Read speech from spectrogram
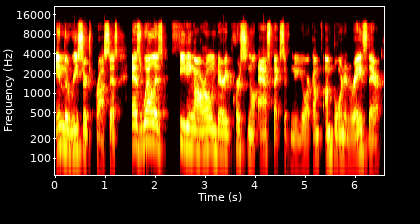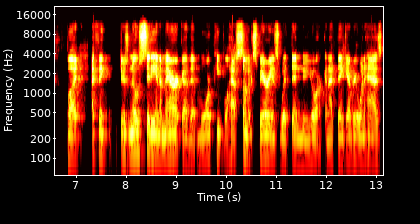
in the research process, as well as feeding our own very personal aspects of New York. I'm, I'm born and raised there, but I think there's no city in America that more people have some experience with than New York. And I think everyone has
